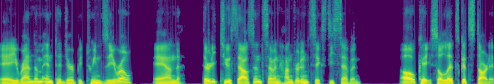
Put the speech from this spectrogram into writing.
a random integer between 0 and 32,767. Okay, so let's get started.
